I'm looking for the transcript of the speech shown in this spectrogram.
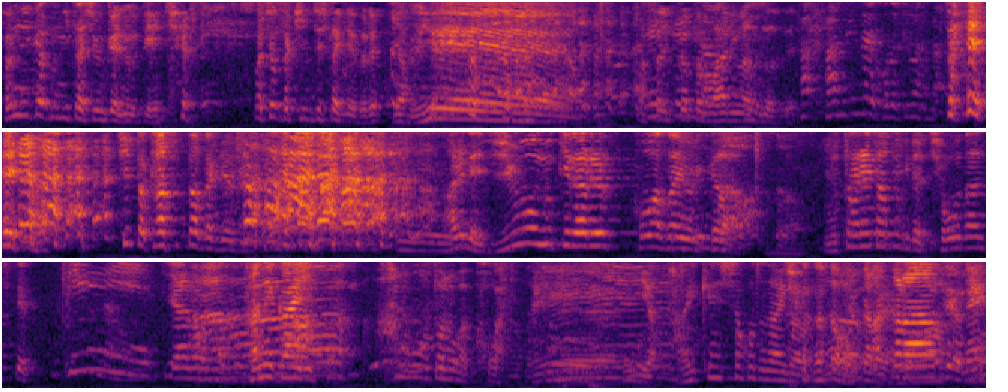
とにかく見た瞬間に撃てってまあちょっと緊張したけどね。いやいやいやいや そういうこともありますので。さ三人ぐらい殺しました。ちっとかすっただけで。あれね銃を向けられる怖さよりか撃たれた時の長弾地でピーンってあの跳ね返りですか？あの音の方が怖い。いや体験したことないから。だからわからんすよね。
